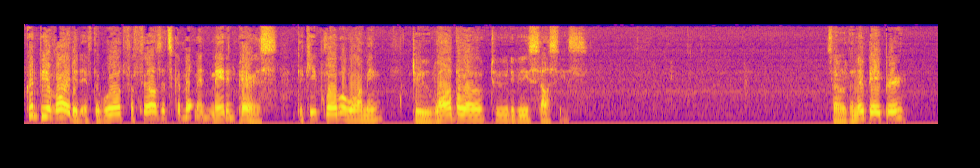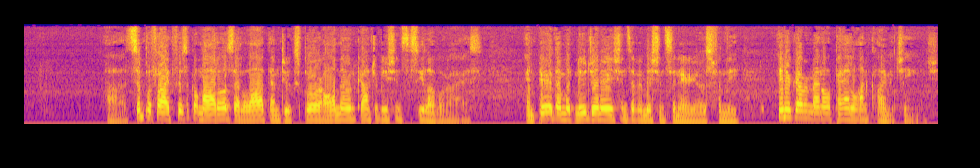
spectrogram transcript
could be avoided if the world fulfills its commitment made in Paris to keep global warming to well below 2 degrees Celsius. So the new paper uh, simplified physical models that allowed them to explore all known contributions to sea level rise. and paired them with new generations of emission scenarios from the Intergovernmental Panel on Climate Change.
